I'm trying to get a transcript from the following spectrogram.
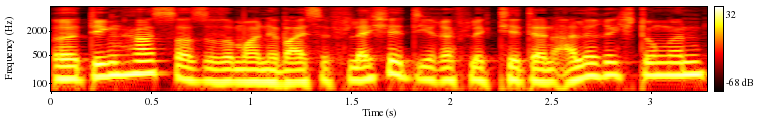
äh, Ding hast, also so mal eine weiße Fläche, die reflektiert dann alle Richtungen.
